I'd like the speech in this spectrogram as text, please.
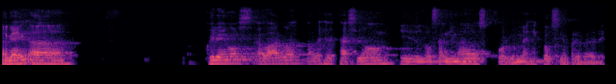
Okay, uh. Cuidemos el agua, la vegetación y los animales por México siempre verde.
